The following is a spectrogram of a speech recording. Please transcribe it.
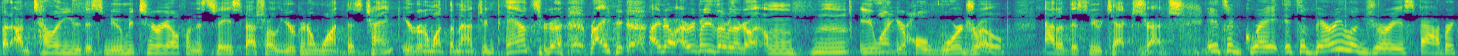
But I'm telling you, this new material from this today's special, you're going to want this tank. You're going to want the matching pants. You're going to, right? I know everybody's over there going, mm-hmm. You want your whole wardrobe out of this new tech stretch. It's a great, it's a very luxurious fabric,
